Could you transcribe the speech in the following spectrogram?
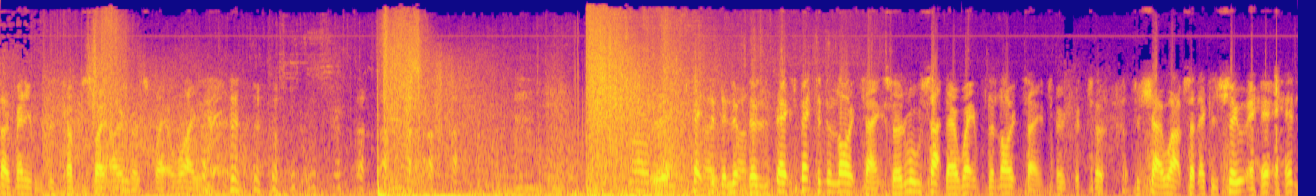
so many of them just come straight over straight away. They're expecting the, the, they're expecting the light tank, so they're all sat there waiting for the light tank to, to, to show up so they can shoot it, and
